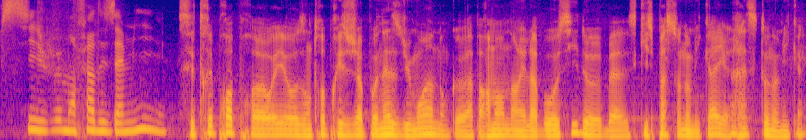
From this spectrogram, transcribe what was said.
si je veux m'en faire des amis. C'est très propre euh, oui, aux entreprises japonaises, du moins, donc euh, apparemment dans les labos aussi, de bah, ce qui se passe au Nomikai reste au Nomikai.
